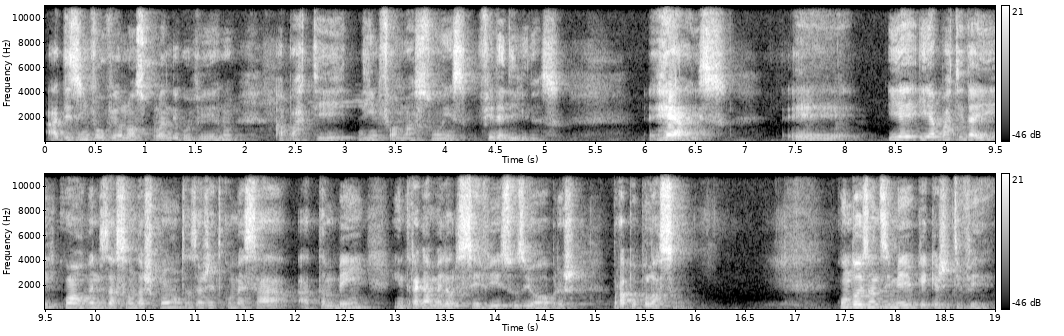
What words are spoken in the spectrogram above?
a desenvolver o nosso plano de governo a partir de informações fidedignas, reais. É, e, e a partir daí, com a organização das contas, a gente começar a também entregar melhores serviços e obras para a população. Com dois anos e meio, o que, que a gente vê?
